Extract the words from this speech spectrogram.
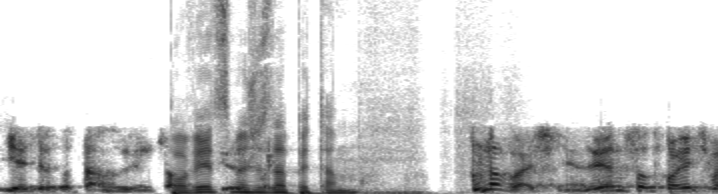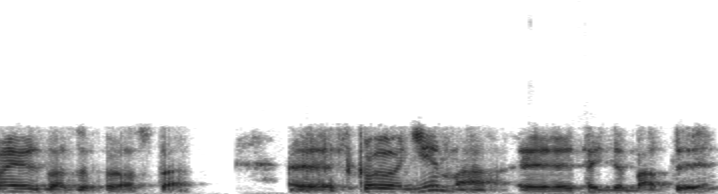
jedzie do Stanów Zjednoczonych. Powiedzmy, że zapytam. No właśnie, więc odpowiedź moja jest bardzo prosta. E, skoro nie ma e, tej debaty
